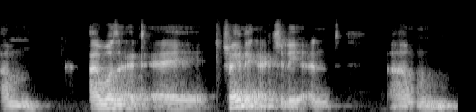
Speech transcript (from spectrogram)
um, I was at a training actually, and um,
